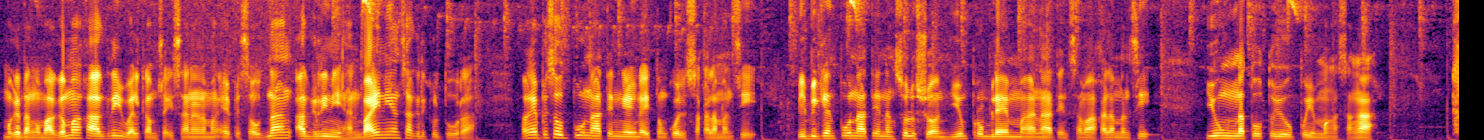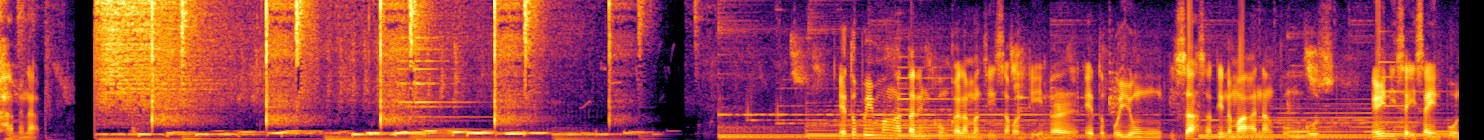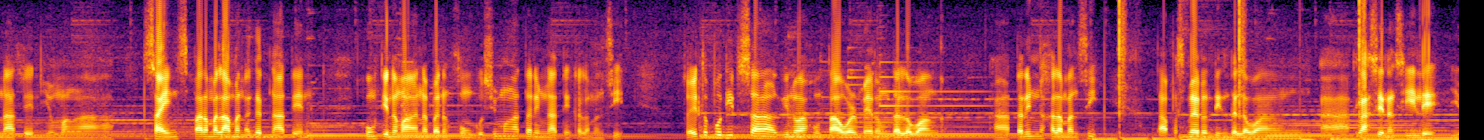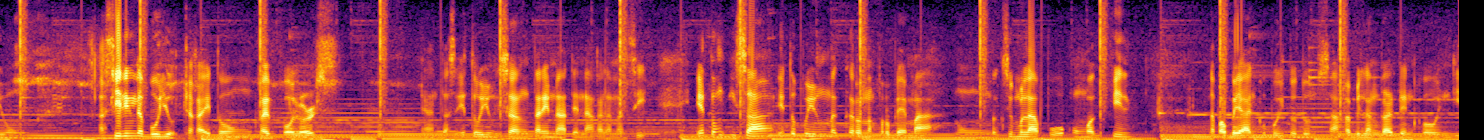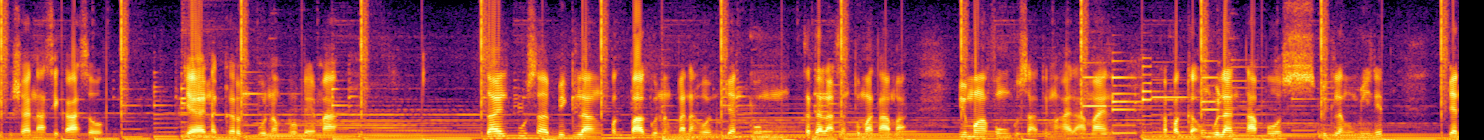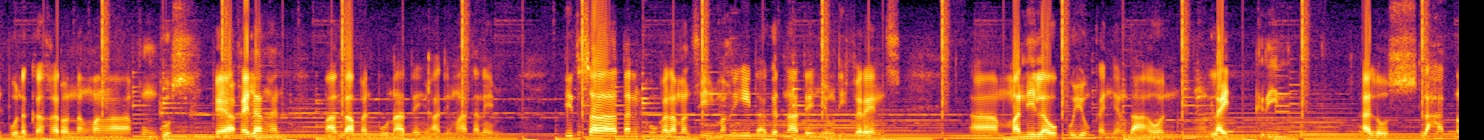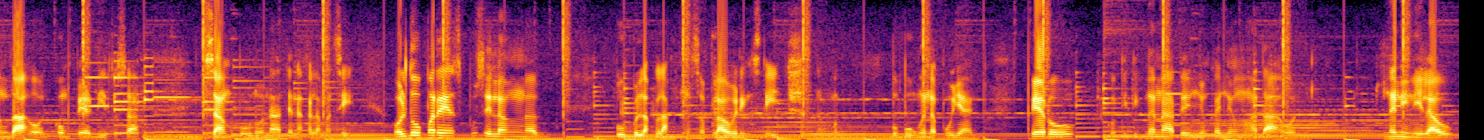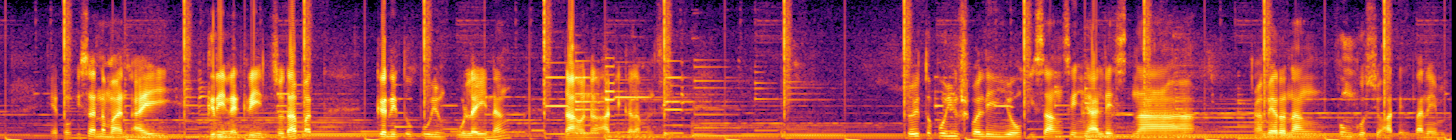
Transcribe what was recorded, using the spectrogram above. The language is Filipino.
Magandang umaga mga ka-agri. Welcome sa isa na namang episode ng Agrinihan, Bayanihan sa Agrikultura. Ang episode po natin ngayon ay tungkol sa kalamansi. Bibigyan po natin ng solusyon yung problema natin sa mga kalamansi, yung natutuyo po yung mga sanga. Coming up. Ito po yung mga tanim kong kalamansi sa container. Ito po yung isa sa tinamaan ng fungus. Ngayon isa-isahin po natin yung mga signs para malaman agad natin kung tinamaan na ba ng fungus yung mga tanim natin kalamansi. So ito po dito sa ginawa kong tower, merong dalawang ah, tanim na kalamansi. Tapos meron din dalawang ah, klase ng sili, yung ah, siling na buyo tsaka itong five colors. Yan, tapos ito yung isang tanim natin na kalamansi. Itong isa, ito po yung nagkaroon ng problema. Nung nagsimula po akong mag-field, napabayaan ko po ito doon sa kabilang garden ko, hindi ko siya nasikaso. Kaya nagkaroon po ng problema. Dahil po sa biglang pagbago ng panahon, dyan po kadalasan tumatama yung mga fungus sa ating mga halaman. Kapag ka umulan tapos biglang uminit, dyan po nagkakaroon ng mga fungus. Kaya kailangan maagapan po natin yung ating mga tanim dito sa tanim kong kalamansi, makikita agad natin yung difference. Ah, manilaw po yung kanyang dahon. Light green. Halos lahat ng dahon compare dito sa isang puno natin na kalamansi. Although parehas po silang nagbubulaklak sa flowering stage, magbubunga na po yan. Pero kung titignan natin yung kanyang mga dahon, naninilaw. Itong isa naman ay green na green. So dapat ganito po yung kulay ng dahon ng ating kalamansi. So ito po usually yung isang senyales na, na meron ng fungus yung ating tanim.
